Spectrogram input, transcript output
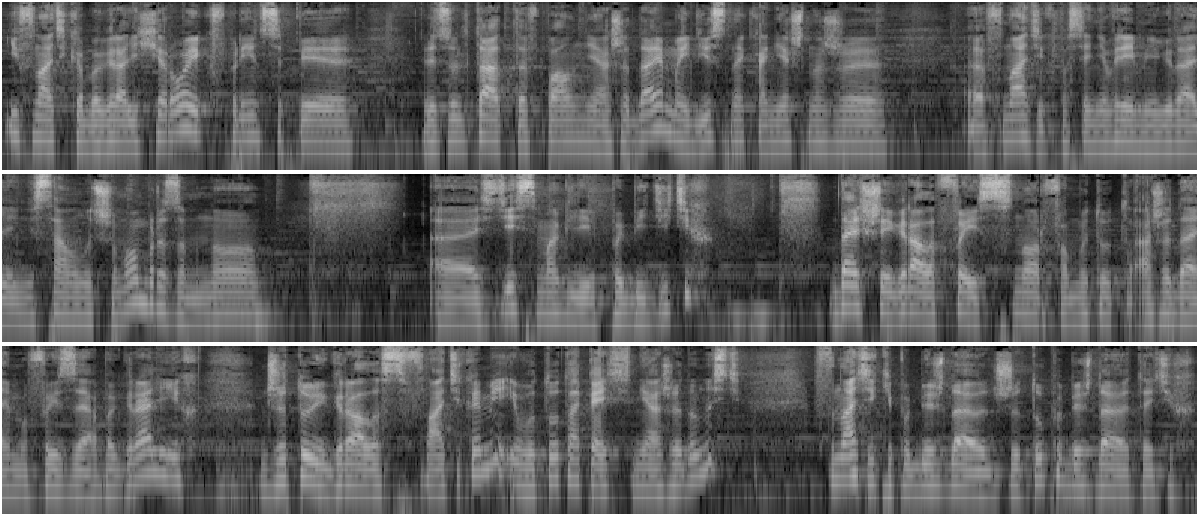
И Fnatic обыграли Heroic, в принципе, результат вполне ожидаемый. Единственное, конечно же, э, Fnatic в последнее время играли не самым лучшим образом, но э, здесь смогли победить их. Дальше играла Фейс с Норфом, и тут ожидаемо Фейзы обыграли их. G2 играла с Фнатиками, и вот тут опять неожиданность. Фнатики побеждают G2, побеждают этих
